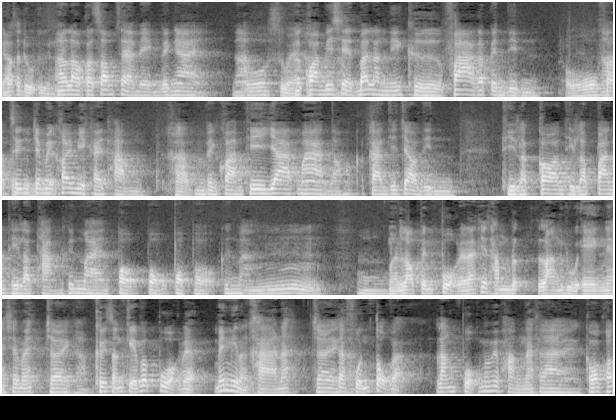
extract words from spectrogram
ครับวัสดุอื่นแล้วเราก็ซ่อมแซมเองได้ง่ายนะโอ้สวยแล้วครับความพิเศษบ้านหลังนี้คือฝ้าก็เป็นดินโอ้เนอะฟาดซึ่งจะไม่ค่อยค่อยมีใครทำครับมันเป็นความที่ยากมากเนาะการที่จะเอาดิน ทีละก้อนทีละปั้นทีละถังขึ้นมาโปะโปะโปะโปะขึ้นมาอืมเหมือนเราเป็นปลวกเลยนะที่ทำรังอยู่เองเนี่ยใช่ไหมใช่ครับเคยสังเกตว่าปลวกเนี่ยไม่มีหลังคานะใช่ครับแต่ฝนตกอะรังปลวกไม่ไม่พังนะใช่ก็เขา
